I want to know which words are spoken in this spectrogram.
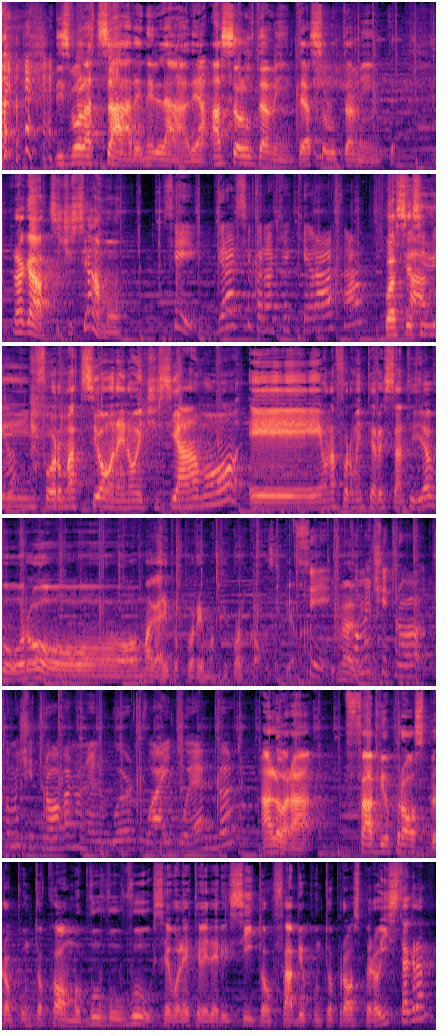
di svolazzare nell'aria, assolutamente, assolutamente. Ragazzi, ci siamo. Sì, grazie per la chiacchierata. Qualsiasi Fabio. informazione noi ci siamo e è una forma interessante di lavoro, magari proporremo anche qualcosa più avanti. Sì, come ci, tro- come ci, trovano nel World Wide Web? Allora, fabioprospero.com www se volete vedere il sito fabio.prospero Instagram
